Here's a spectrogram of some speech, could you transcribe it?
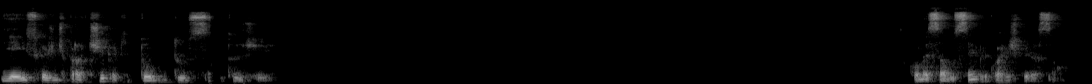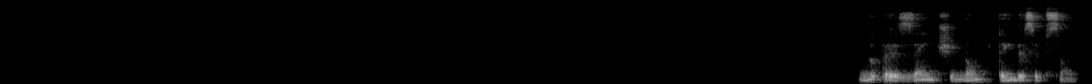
E é isso que a gente pratica aqui todo santo dia. Começando sempre com a respiração. No presente não tem decepção.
